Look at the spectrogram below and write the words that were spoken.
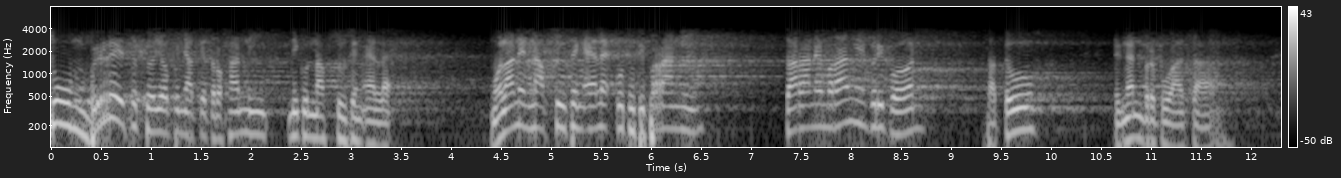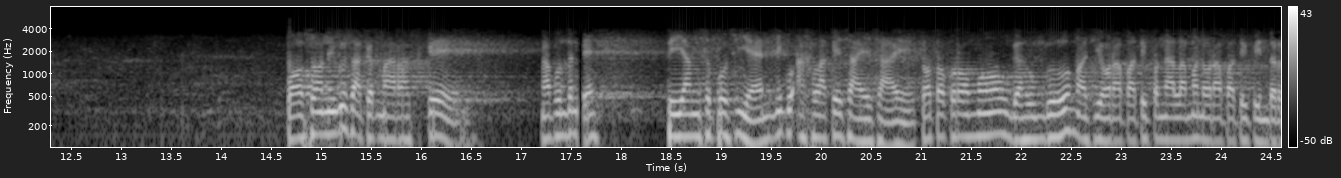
sumbere sedaya penyakit rohani niku nafsu sing elek. Mulane nafsu sing elek kudu diperangi. Carane merangi pripun? Satu dengan berpuasa. Poso niku saged maraske. Ngapunten nggih. Tiang seposien niku akhlake sae-sae. Tata krama unggah-ungguh masih ora pati pengalaman, ora pati pinter.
